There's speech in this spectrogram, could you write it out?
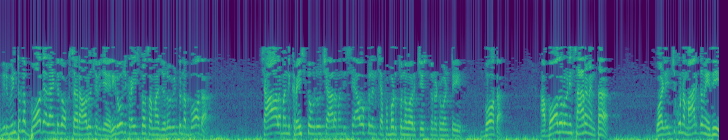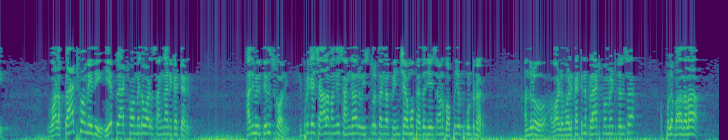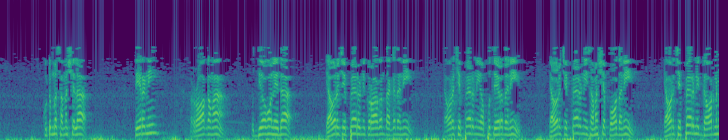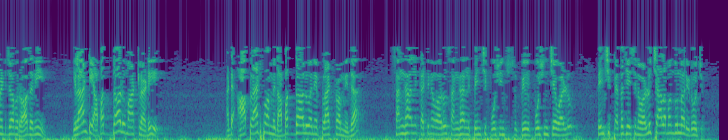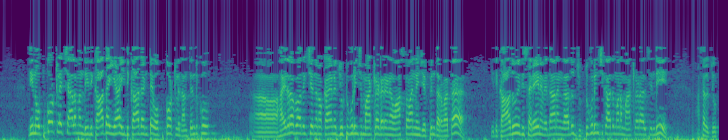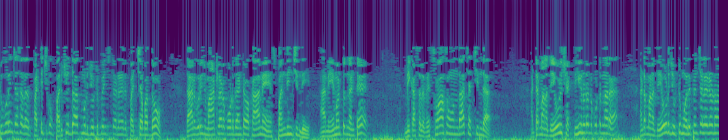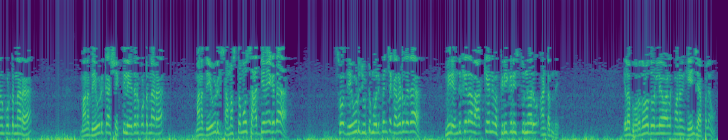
మీరు వింటున్న బోధ ఎలాంటిదో ఒకసారి ఆలోచన చేయాలి. ఈ రోజు క్రైస్తవ సమాజంలో వింటున్న బోధ. చాలా మంది క్రైస్తవులు చాలా మంది సేవకులని చెప్పబడుతున్న వారు చేస్తున్నటువంటి బోధ. ఆ బోధలోని సారం ఎంత? వాళ్ళు ఎంచుకున్న మార్గం ఏది? వాళ్ళ ప్లాట్ఫామ్ ఏది? ఏ ప్లాట్ఫామ్ మీద వాళ్ళు సంఘాన్ని కట్టారు? అది మీరు తెలుసుకోవాలి. ఇప్పటికే చాలా మంది సంఘాలు విస్తృతంగా పెంచాము పెద్ద చేశామని గొప్ప చెప్పుకుంటున్నారు. అందులో వాళ్ళు వాళ్ళు కట్టిన ప్లాట్ఫామ్ ఏంటి తెలుసా? అప్పుల బాధల కుటుంబ సమస్యల తీరని రోగమా? ఉద్యోగం లేదా? ఎవరు చెప్పారు నీకు రోగం తగ్గదని? ఎవరు చెప్పారు నీ అప్పు తీరదని? ఎవరు చెప్పారు నీ సమస్య పోదని? ఎవరు చెప్పారు నీకు గవర్నమెంట్ జాబ్ రాదని? ఇలాంటి అబద్ధాలు మాట్లాడి అంటే ఆ ప్లాట్ఫామ్ మీద అబద్ధాలు అనే ప్లాట్ఫామ్ మీద సంఘాలని కట్టిన వారు సంఘాలని పెంచి పోషించ పోషించే వాళ్ళు పెంచి పెద్ద చేసిన వాళ్ళు చాలా మంది ఉన్నారు ఈరోజు. దీన్ని ఒప్పుకోవట్లేదు చాలా మంది ఇది కాదయ్యా ఇది కాదంటే ఒప్పుకోవట్లేదు. అంతెందుకు? హైదరాబాద్కి చెందిన ఒక ఆయన జుట్టు గురించి మాట్లాడారనే వాస్తవాన్ని నేను చెప్పిన తర్వాత ఇది కాదు ఇది సరైన విధానం కాదు జుట్టు గురించి కాదు మనం మాట్లాడాల్సింది. అసలు జుట్టు గురించి అసలు పట్టించుకో పరిశుద్ధాత్ముడు జుట్టు పెంచుతాడు అనేది పచ్చబద్ధం. దాని గురించి మాట్లాడకూడదంటే ఒక ఆమె స్పందించింది. ఆమె ఏమంటుందంటే మీకు అసలు విశ్వాసం ఉందా? చచ్చిందా? అంటే మన దేవుడు శక్తిహీనుడు అనుకుంటున్నారా? అంటే మన దేవుడు జుట్టు మొలిపించలేడు అనుకుంటున్నారా? మన దేవుడికి ఆ శక్తి లేదనుకుంటున్నారా? మన దేవుడికి సమస్తము సాధ్యమే కదా? సో దేవుడు జుట్టు మొలిపించగలడు కదా? మీరు ఎందుకు ఇలా వాక్యాన్ని వక్రీకరిస్తున్నారు? అంటుంది. ఇలా బురదలో దొరిలే వాళ్ళకి మనం ఇంకేం చెప్పలేము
